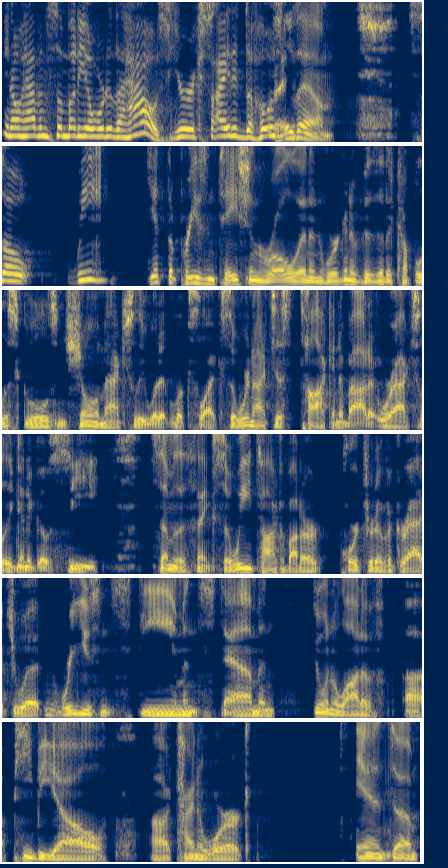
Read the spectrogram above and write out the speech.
you know, having somebody over to the house. You're excited to host right. them. So we get the presentation rolling and we're going to visit a couple of schools and show them actually what it looks like. So we're not just talking about it, we're actually going to go see some of the things. So we talk about our portrait of a graduate and we're using STEAM and STEM and doing a lot of uh, PBL uh, kind of work. And um,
